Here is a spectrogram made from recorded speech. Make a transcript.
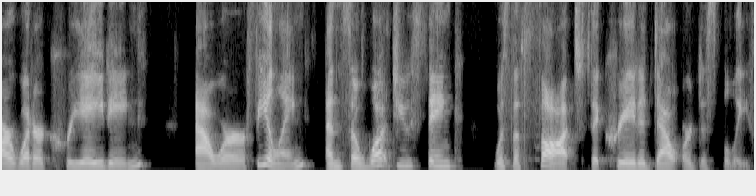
are what are creating our feeling. And so, what do you think was the thought that created doubt or disbelief?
